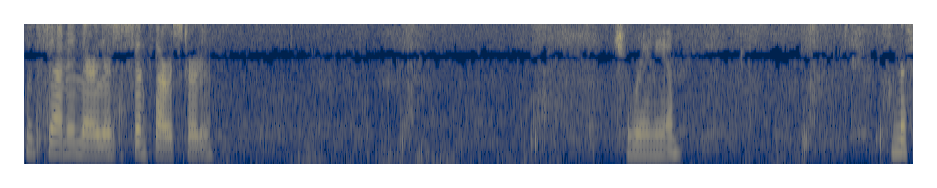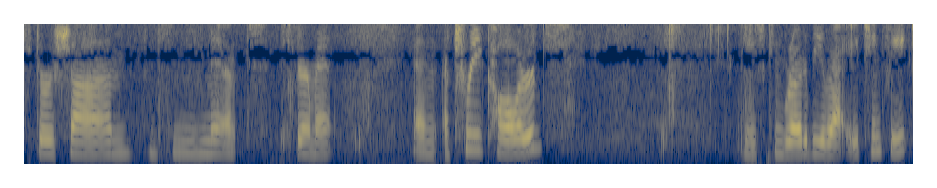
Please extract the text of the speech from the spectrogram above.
look down in there, there's a sunflower starting. Geranium. Nasturtium and some mint, spearmint, and a tree collards. These can grow to be about 18 feet.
